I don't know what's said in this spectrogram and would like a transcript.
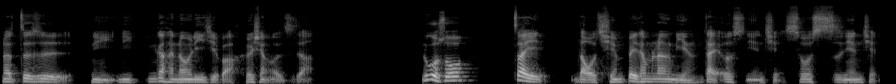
那这是你你应该很容易理解吧？可想而知啊。如果说在老前辈他们那个年代，二十年前说十年前，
